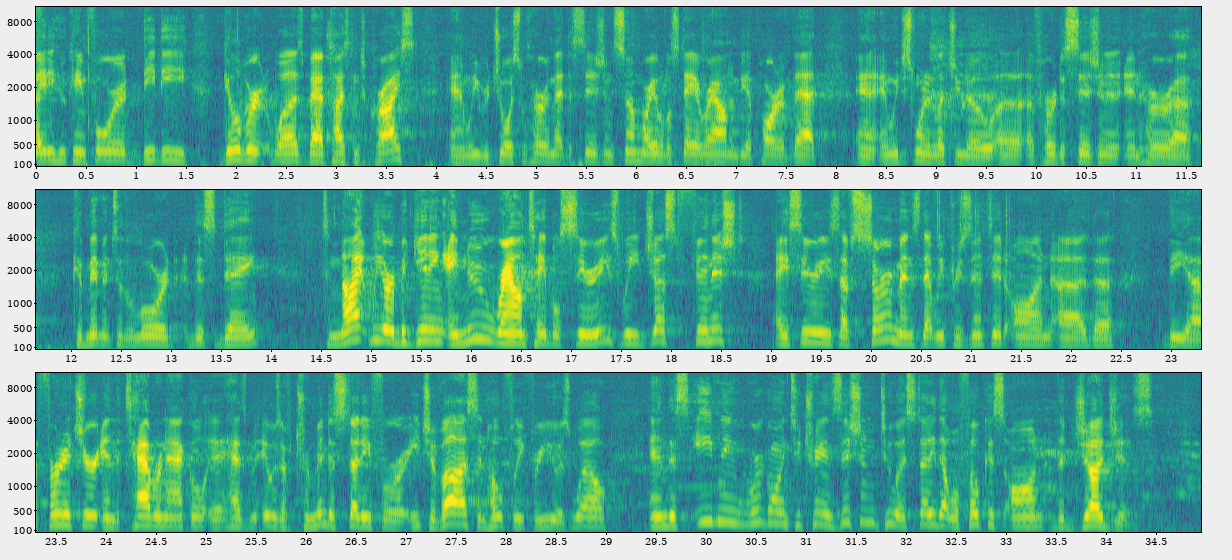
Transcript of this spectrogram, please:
lady who came forward, Dee Gilbert, was baptized into Christ, and we rejoice with her in that decision. Some were able to stay around and be a part of that, and, and we just wanted to let you know uh, of her decision and, and her uh, commitment to the Lord this day. Tonight we are beginning a new roundtable series. We just finished a series of sermons that we presented on uh, the the uh, furniture in the tabernacle. It, has, it was a tremendous study for each of us and hopefully for you as well. And this evening, we're going to transition to a study that will focus on the judges,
